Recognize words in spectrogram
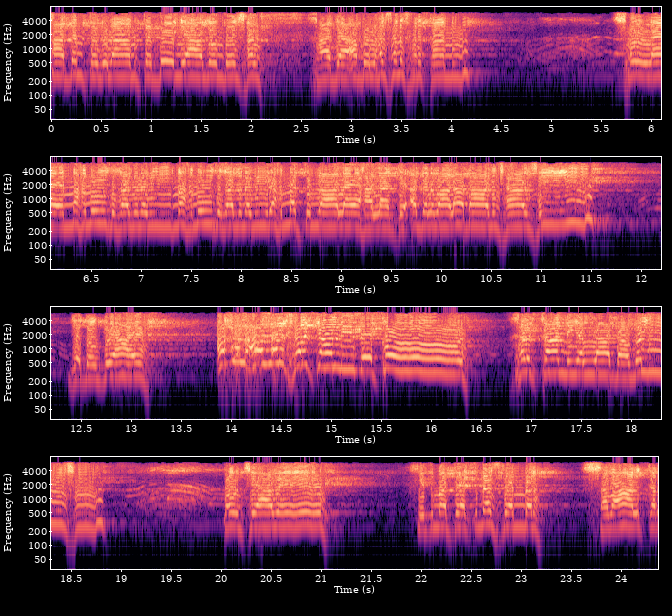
خادم تے غلام تے بے نیاز ہوں سن۔ خواجہ ابل حسن خرکانی سن لے محمود غزنوی محمود غزنوی رحمت اللہ علیہ، حالانکہ عدل والا بادشاہ سی۔ جدو گیا ہے ابل حسن خرکانی دیکھو خرکانی اللہ دا ولی سی۔ پہنچیا وے، خدمت اقدس اندر سوال کر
